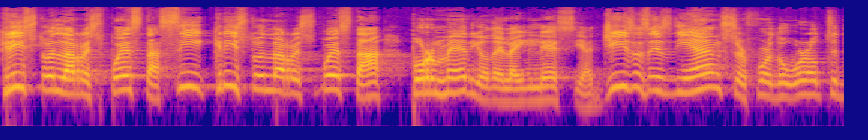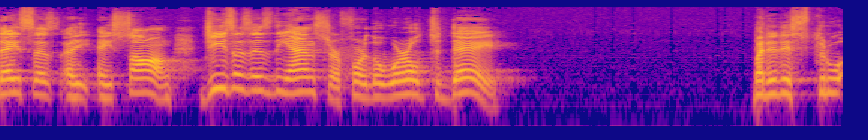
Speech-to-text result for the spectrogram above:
Cristo es la respuesta. Sí, Cristo es la respuesta por medio de la iglesia. Jesus is the answer for the world today, says a, song. Jesus is the answer for the world today. But it is through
